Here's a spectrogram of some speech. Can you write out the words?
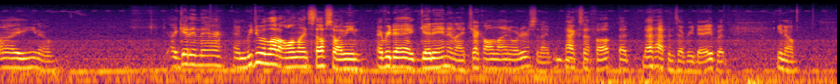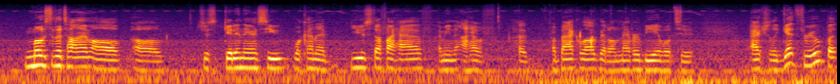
I you know I get in there and we do a lot of online stuff. So I mean, every day I get in and I check online orders and I pack stuff up. That that happens every day. But you know, most of the time I'll I'll just get in there and see what kind of used stuff I have. I mean, I have a, a backlog that I'll never be able to actually get through, but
